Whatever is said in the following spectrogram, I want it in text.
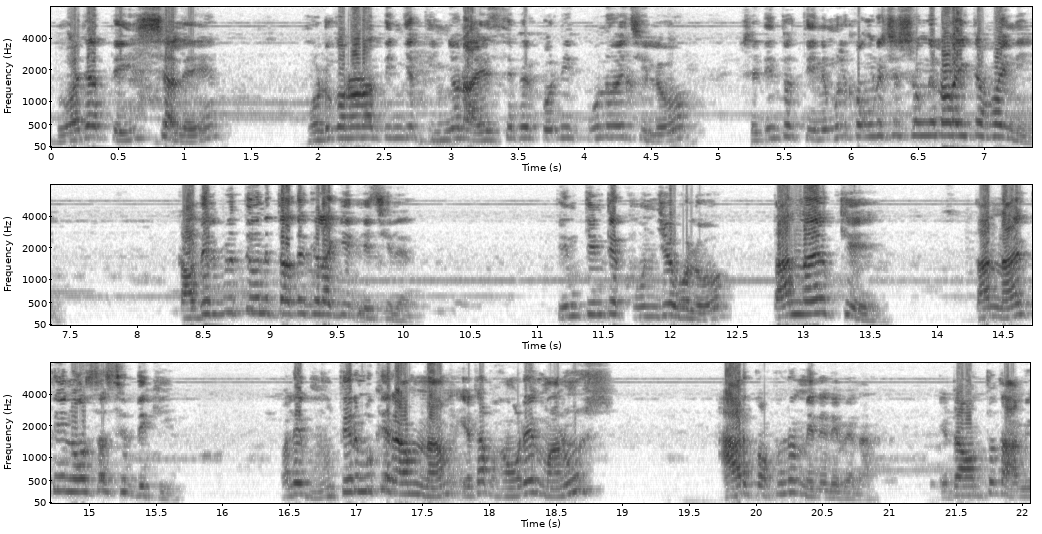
দু হাজার তেইশ সালে ভোট গণনার দিন যে তিনজন আইএসএফ এর কর্মী খুন হয়েছিল, সেদিন তো তৃণমূল কংগ্রেসের সঙ্গে লড়াইটা হয়নি। কাদের বিরুদ্ধে উনি তাদেরকে লাগিয়ে দিয়েছিলেন? তিন তিনটে খুন যে হলো, তার নায়ক কে? তার নায়ক তো এই নৌসাদ সিদ্দিকি। ফলে ভূতের মুখে রাম নাম, এটা ভাঙড়ের মানুষ আর কখনো মেনে নেবে না। এটা অন্তত আমি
